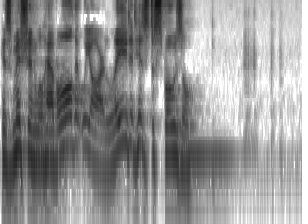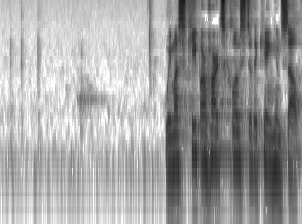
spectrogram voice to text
his mission will have all that we are laid at his disposal we must keep our hearts close to the King himself.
